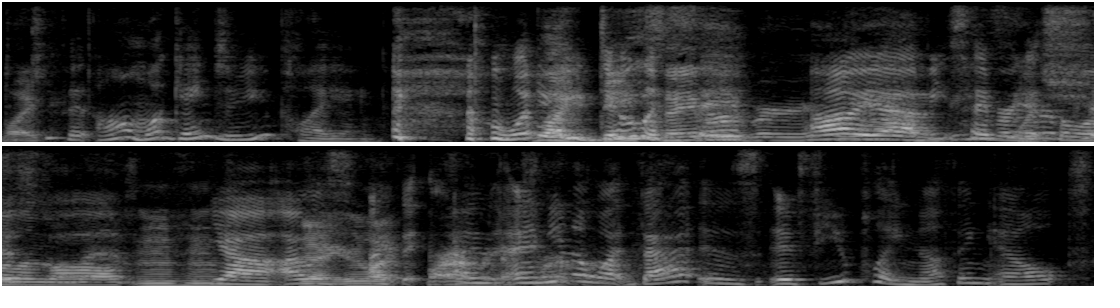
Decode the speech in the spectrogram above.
like Keep it on. What games are you playing? what are Like you Beat doing? Saber? Oh yeah, Beat Saber With gets a the little involved. Mm-hmm. Yeah, I Yeah, was. you're I like, thi- "Brr, and, and you know what? That is, if you play nothing else,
